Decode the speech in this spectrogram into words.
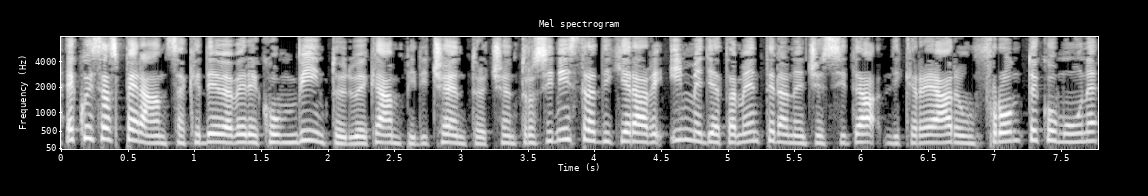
È questa speranza che deve avere convinto i due campi di centro e centrosinistra a dichiarare immediatamente la necessità di creare un fronte comune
